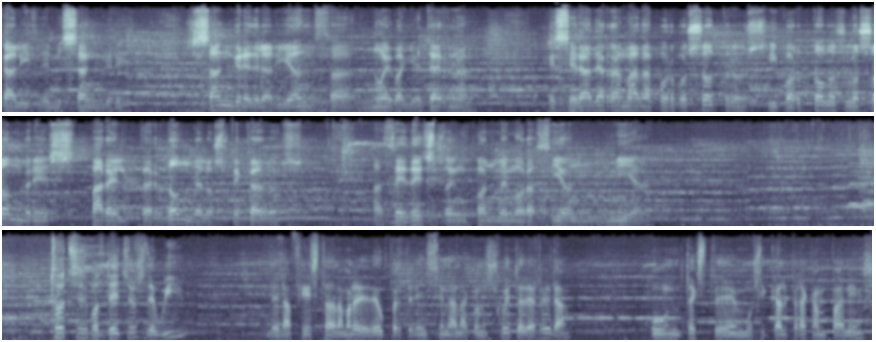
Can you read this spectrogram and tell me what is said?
cáliz de mi sangre, sangre de la alianza nueva y eterna, que será derramada por vosotros y por todos los hombres para el perdón de los pecados. Haced esto en conmemoración mía. Tots els voltejos d'avui de la festa de la Mare de Déu perteneixen a la Consueta d'Herrera, un text musical per a campanes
